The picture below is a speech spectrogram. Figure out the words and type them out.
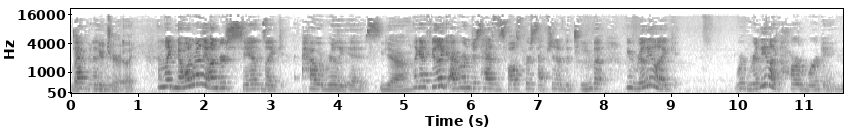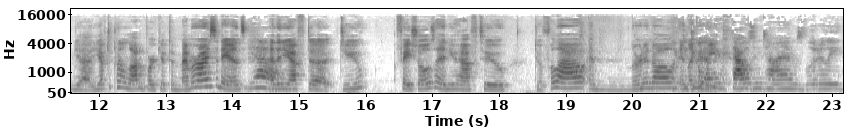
like, Definitely. Like, And like no one really understands like how it really is. yeah. Like I feel like everyone just has this false perception of the team, but we really like we're really like hardworking. Yeah, you have to put a lot of work. You have to memorize the dance, Yeah. and then you have to do facials, and you have to do a full out and learn it all You in like do a it like a thousand times, literally.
